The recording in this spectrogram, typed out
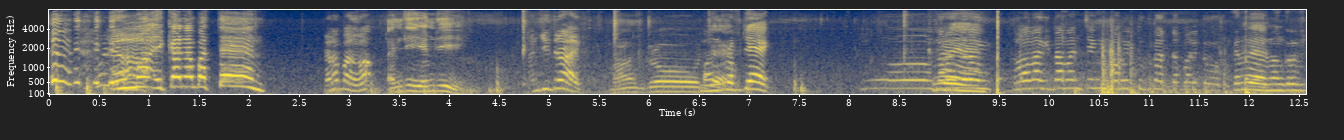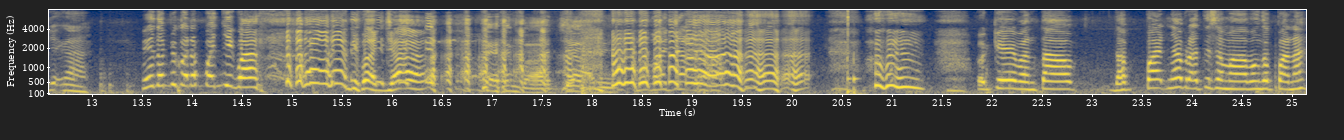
Uma ikan apa ten? Kenapa lu? MG MG. Anji drive. Mangrove. Mangrove jack. Oh, Keren. selama kita mancing baru itu kita dapat itu. Keren mangrove jack ah. Ini tapi kok dapat jig, Bang? Dibaca. Baca nih. Baca. Oke, mantap. Dapatnya berarti sama Bang Topan ah.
